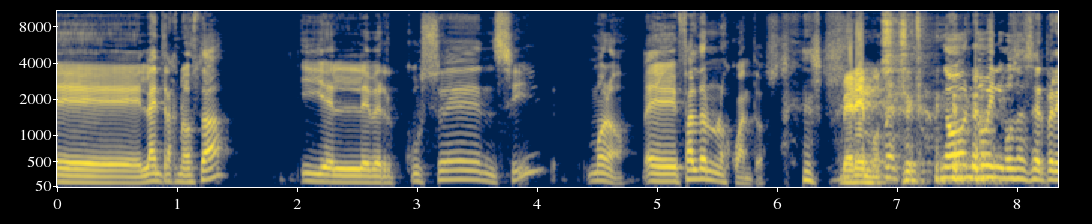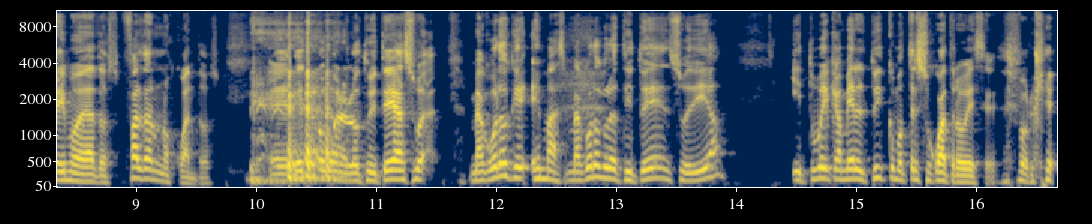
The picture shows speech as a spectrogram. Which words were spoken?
Eh, la Eintracht no está. Y el Leverkusen sí. Bueno, eh, faltan unos cuantos. Veremos. no, no venimos a hacer periodismo de datos. Faltan unos cuantos. Eh, de hecho, bueno, lo tuiteé a su... Me acuerdo que, es más, me acuerdo que lo tuiteé en su día y tuve que cambiar el tweet como tres o cuatro veces porque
